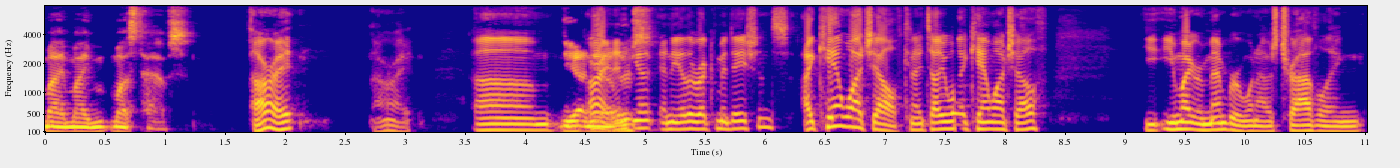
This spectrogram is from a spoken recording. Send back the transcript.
My my must haves. All right, all right. Um, yeah. All right. Any, any, other recommendations? I can't watch Elf. Can I tell you why I can't watch Elf? You, you, might remember when I was traveling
